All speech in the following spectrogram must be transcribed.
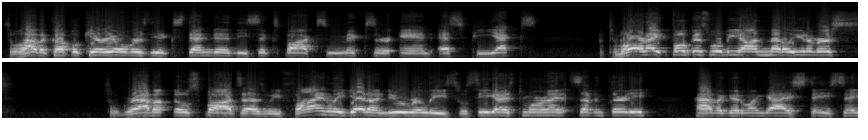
So we'll have a couple carryovers, the extended, the six-box mixer, and SPX. But tomorrow night, focus will be on Metal Universe. So grab up those spots as we finally get a new release. We'll see you guys tomorrow night at 7.30. Have a good one, guys. Stay safe.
